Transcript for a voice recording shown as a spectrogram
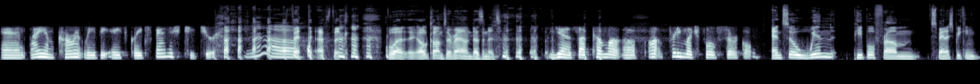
And I am currently the eighth grade Spanish teacher. Oh. Fantastic. well, it all comes around, doesn't it? yes, I've come up, up, up pretty much full circle. and so when people from Spanish speaking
